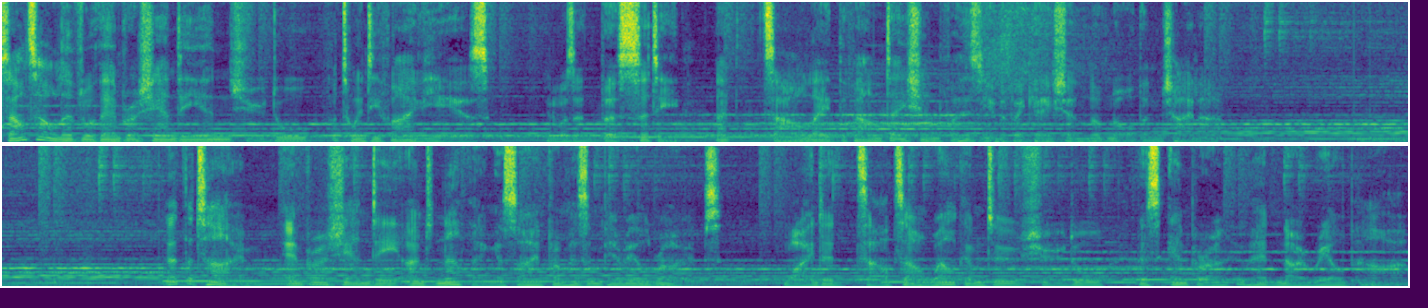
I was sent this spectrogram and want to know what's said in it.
Cao Cao lived with Emperor Xiandi in Xudu for 25 years. It was at this city that Cao laid the foundation for his unification of northern China. At the time, Emperor Xiandi owned nothing aside from his imperial robes. Why did Cao Cao welcome to Xudu this emperor who had no real power?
